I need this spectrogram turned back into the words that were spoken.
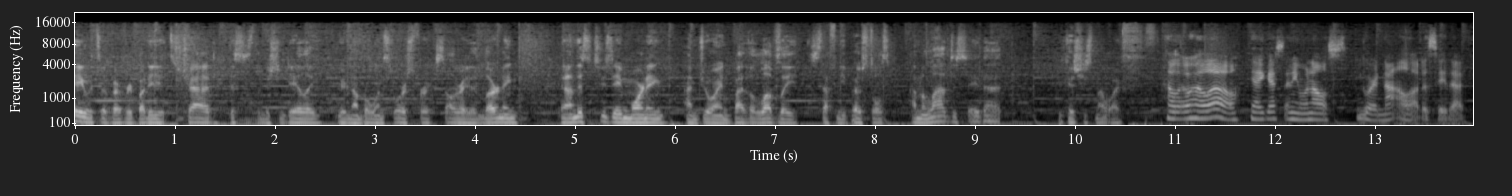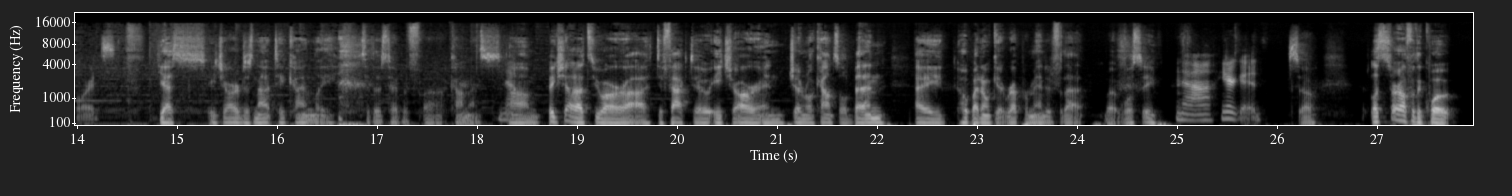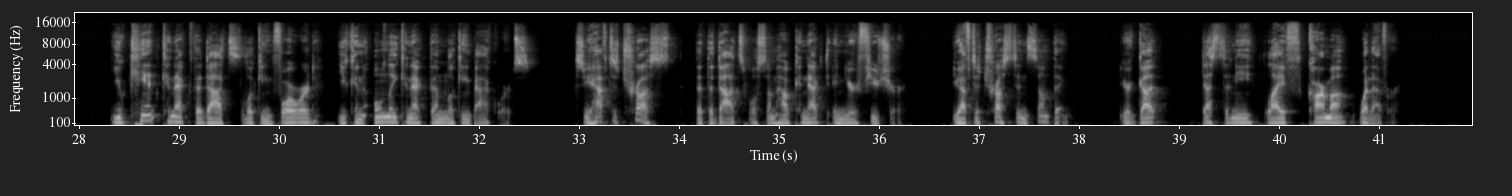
Hey, what's up, everybody? It's Chad. This is the Mission Daily, your number one source for accelerated learning. And on this Tuesday morning, I'm joined by the lovely Stephanie Postles. I'm allowed to say that because she's my wife. Hello, hello. Yeah, I guess anyone else, you are not allowed to say that words. Yes, HR does not take kindly to those type of uh, comments. No. Um, big shout out to our uh, de facto HR and general counsel, Ben. I hope I don't get reprimanded for that, but we'll see. Nah, you're good. So let's start off with a quote. You can't connect the dots looking forward. You can only connect them looking backwards. So you have to trust that the dots will somehow connect in your future. You have to trust in something your gut, destiny, life, karma, whatever.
